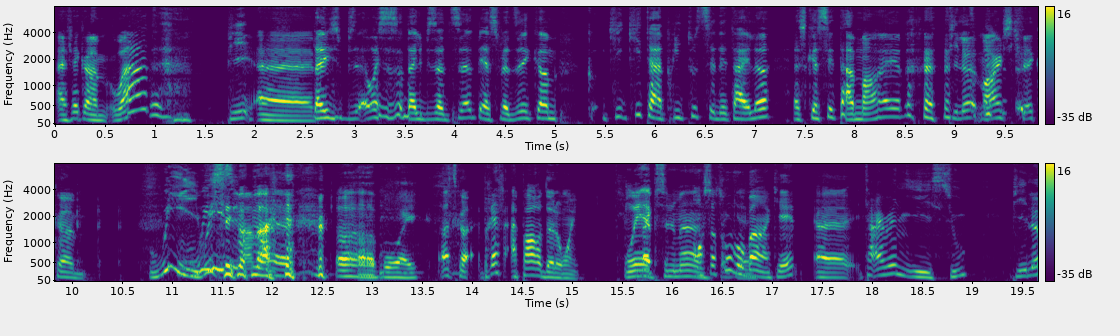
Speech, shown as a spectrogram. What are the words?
elle fait comme What? Puis, euh, ouais, c'est ça, dans l'épisode 7, puis elle se fait dire comme Qui, qui t'a appris tous ces détails-là? Est-ce que c'est ta mère? Puis là, Marge qui fait comme Oui, oui, c'est c'est ma ma mère. Oh boy. En tout cas, bref, à part de loin. Oui, Fait- absolument. On se retrouve au que- banquet. Euh, Tyron, il est sous. Puis là,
